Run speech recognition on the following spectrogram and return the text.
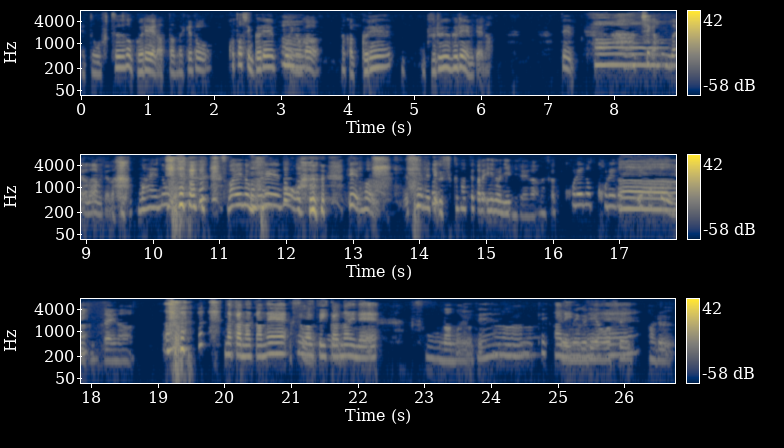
えっと、普通のグレーだったんだけど、今年グレーっぽいのが、なんかグレー、ブルーグレーみたいな。で、ああー違うんだよな、みたいな。前の、前のグレーの、で、まあ、せめて薄くなってたらいいのに、みたいな。なんか、これのこれだったのに、みたいな。なかなかね、そううまくいかないね。そうなのよねうん。結構巡り合わせある。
